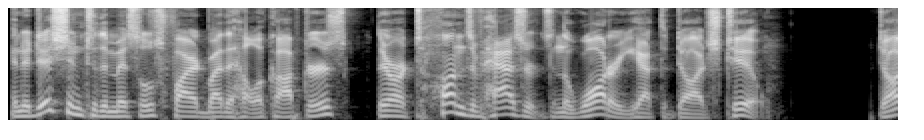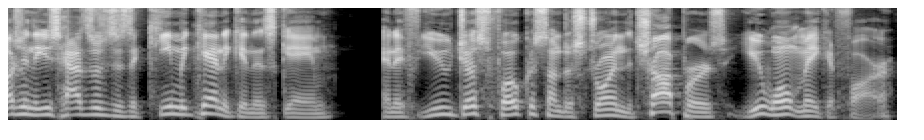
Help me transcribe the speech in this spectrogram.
In addition to the missiles fired by the helicopters, there are tons of hazards in the water you have to dodge too. Dodging these hazards is a key mechanic in this game, and if you just focus on destroying the choppers, you won't make it far.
